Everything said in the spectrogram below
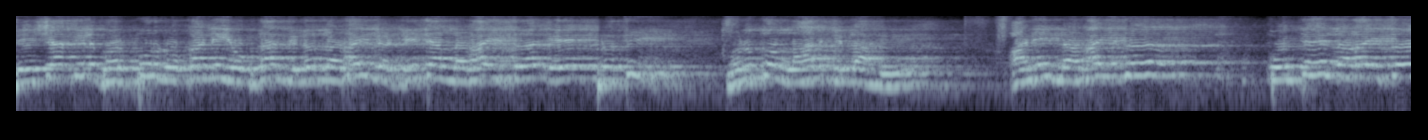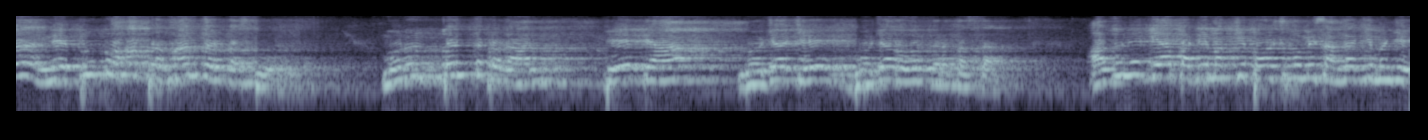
देशातील भरपूर लोकांनी योगदान दिलं. लढाई लढली. त्या लढाईचं एक प्रतीक म्हणून तो लाल किल्ला आहे. आणि लढाईचं कोणत्याही लढाईचं नेतृत्व हा प्रधान करत असतो. म्हणून पंतप्रधान हे त्या ध्वजाचे ध्वजारोहण करत असतात. अजून एक या पाठीमागची पार्श्वभूमी सांगायची म्हणजे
